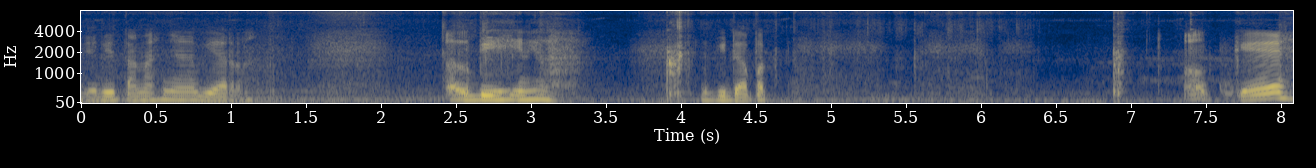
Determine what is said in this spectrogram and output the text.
jadi tanahnya biar lebih inilah lebih dapat. Oke.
